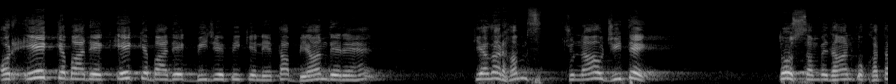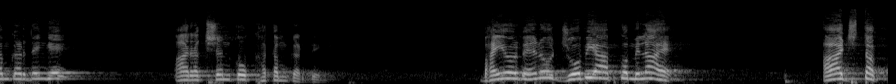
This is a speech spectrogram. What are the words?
और एक के बाद एक एक के बाद एक बीजेपी के नेता बयान दे रहे हैं कि अगर हम चुनाव जीते तो संविधान को खत्म कर देंगे, आरक्षण को खत्म कर देंगे। भाइयों और बहनों, जो भी आपको मिला है, आज तक,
